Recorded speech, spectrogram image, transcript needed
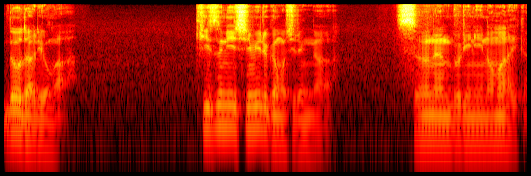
どうだ龍馬 傷にしみるかもしれんが数年ぶりに飲まないか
